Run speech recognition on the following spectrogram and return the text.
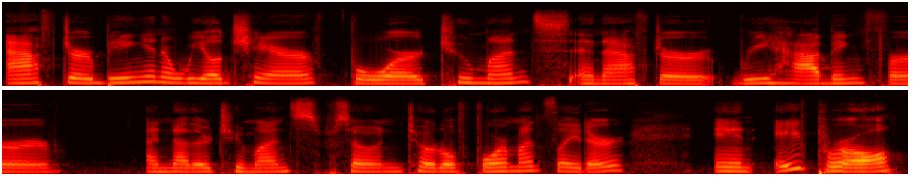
after being in a wheelchair for two months and after rehabbing for another two months, so in total four months later, in April,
